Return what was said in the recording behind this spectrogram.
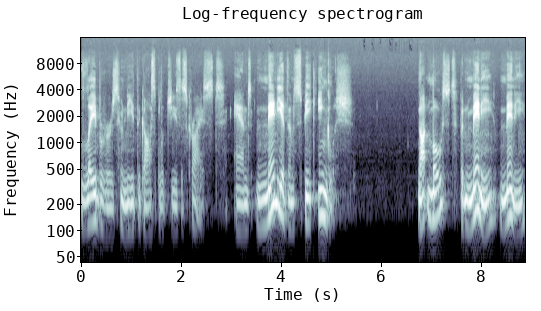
laborers who need the gospel of Jesus Christ. And many of them speak English. Not most, but many, many.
